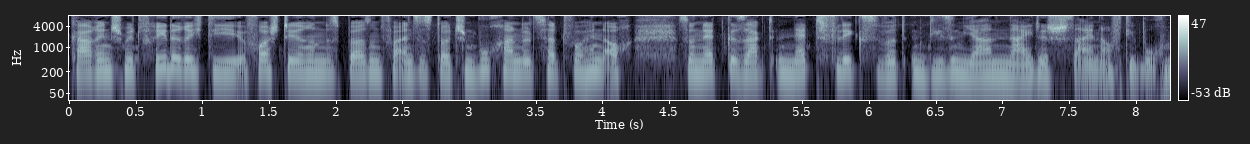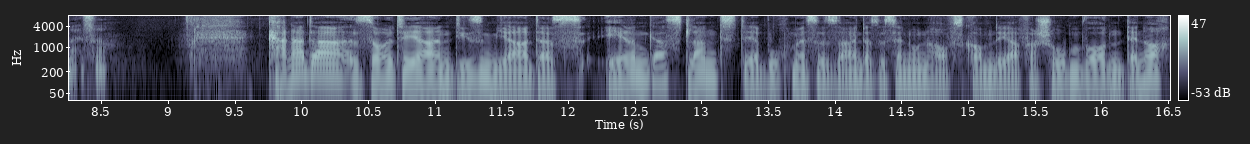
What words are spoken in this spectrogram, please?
Karin Schmidt-Friederich, die Vorsteherin des Börsenvereins des deutschen Buchhandels, hat vorhin auch so nett gesagt, Netflix wird in diesem Jahr neidisch sein auf die Buchmesse. Kanada sollte ja in diesem Jahr das Ehrengastland der Buchmesse sein. Das ist ja nun aufs kommende Jahr verschoben worden. Dennoch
